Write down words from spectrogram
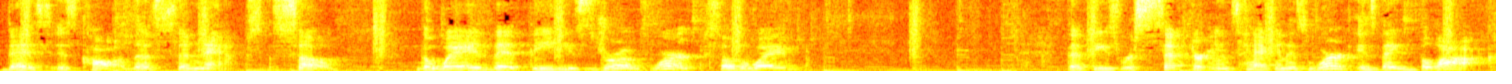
This is called the synapse. So the way that these drugs work, so the way that these receptor antagonists work is they block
